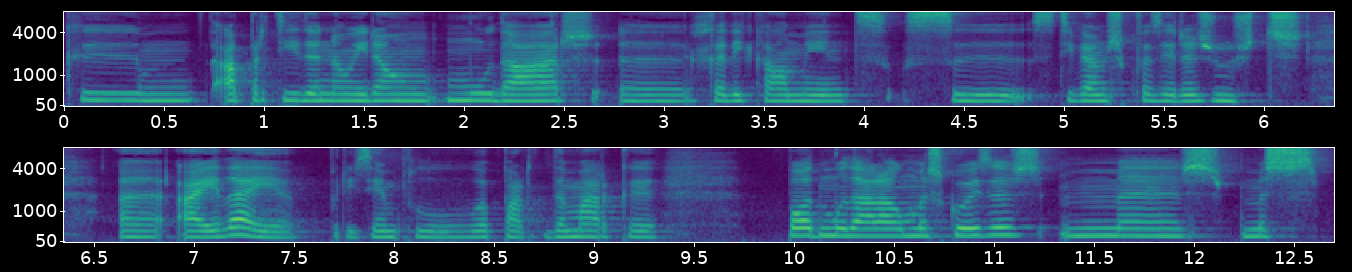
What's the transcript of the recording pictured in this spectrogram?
que hum, à partida não irão mudar uh, radicalmente se, se, tivermos que fazer ajustes uh, à ideia. Por exemplo, a parte da marca pode mudar algumas coisas, mas, mas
